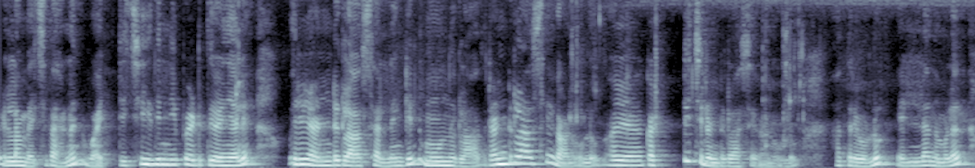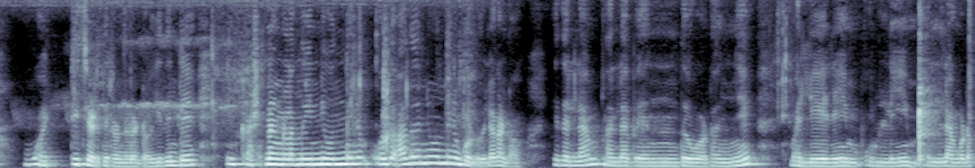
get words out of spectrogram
വെള്ളം വെച്ചതാണ്. വറ്റിച്ച് ഇതിനിപ്പോൾ എടുത്തു കഴിഞ്ഞാൽ ഒരു രണ്ട് ഗ്ലാസ് അല്ലെങ്കിൽ മൂന്ന് ഗ്ലാസ് രണ്ട് ഗ്ലാസ്സേ കാണുള്ളൂ. കഷ്ടിച്ച് രണ്ട് ഗ്ലാസ്സേ കാണുള്ളൂ. അത്രേ ഉള്ളൂ. എല്ലാം നമ്മൾ വറ്റിച്ചെടുത്തിട്ടുണ്ട് കേട്ടോ ഇതിന്റെ ഈ കഷ്ണങ്ങളൊന്നും ഇനി ഒന്നിനും ഒരു അതൊന്നും ഒന്നിനും കൊള്ളൂല കണ്ടോ? ഇതെല്ലാം നല്ല വെന്ത് ഉടഞ്ഞ് മല്ലിയിലയും ഉള്ളിയും എല്ലാം കൂടെ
